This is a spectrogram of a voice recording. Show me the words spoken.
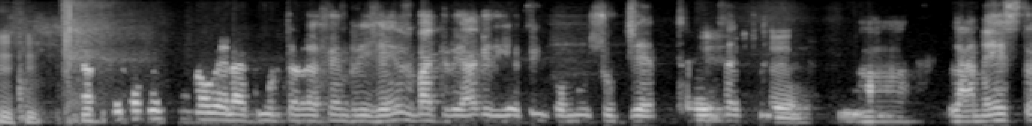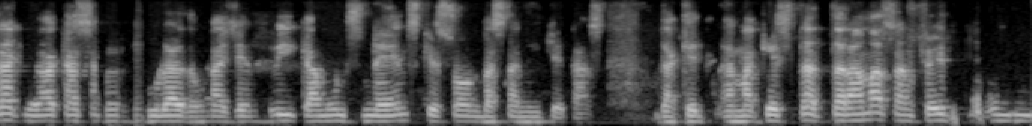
De aquesta novel·la curta de Henry James va crear, que diguéssim, com un subgènere. Sí, sí. La, la mestra que va a casa particular d'una gent rica amb uns nens que són bastant inquietants. Aquest, amb aquesta trama s'han fet un,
